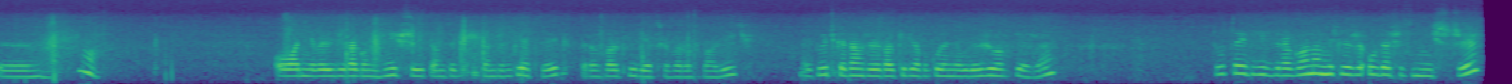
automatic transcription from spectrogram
Ym, no. O, ładnie Wielki Dragon zniszczył tamten, tamten piecyk. Teraz Walkirię trzeba rozwalić. No i kliczkę dam, żeby Walkiria w ogóle nie uderzyła w wieżę. Tutaj Blitz Dragona myślę, że uda się zniszczyć.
